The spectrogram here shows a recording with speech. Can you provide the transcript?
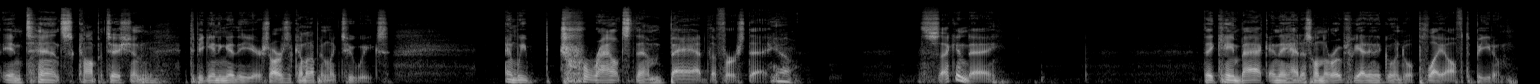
intense competition mm. at the beginning of the year. So ours is coming up in like two weeks, and we trounced them bad the first day. yeah. The second day, they came back and they had us on the ropes. We had to go into a playoff to beat them.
